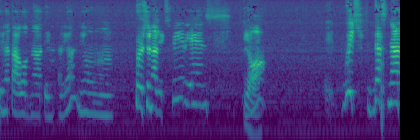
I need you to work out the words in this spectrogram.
tinatawag natin, ano yan, yung personal experience, Yeah. no? Which does not,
